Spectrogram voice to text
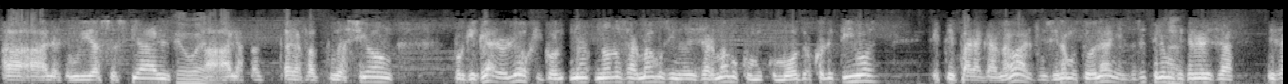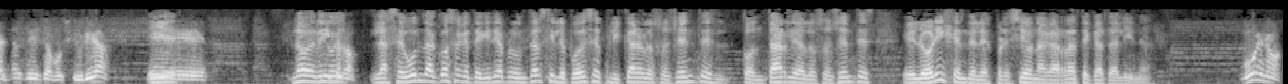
a, la seguridad social, a, la, a la facturación, porque claro, lógico, no, no nos armamos y nos desarmamos como, como otros colectivos este para carnaval, funcionamos todo el año, entonces tenemos que tener esa esa chance y esa posibilidad. Eh, no, digo, la segunda cosa que te quería preguntar, si le podés explicar a los oyentes, contarle a los oyentes el origen de la expresión agarrate Catalina. Bueno,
